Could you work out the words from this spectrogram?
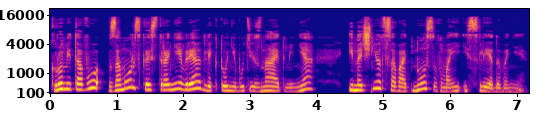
Кроме того, в заморской стране вряд ли кто-нибудь знает меня и начнет совать нос в мои исследования.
